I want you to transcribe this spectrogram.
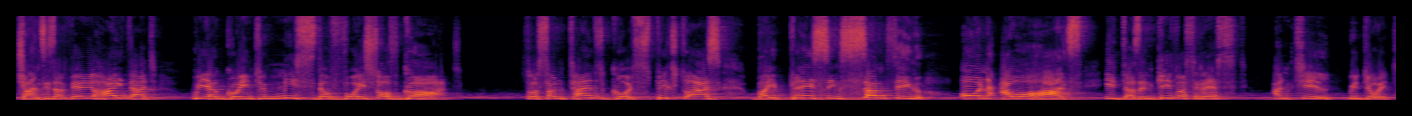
chances are very high that we are going to miss the voice of God. So sometimes God speaks to us by placing something on our hearts. It doesn't give us rest until we do it.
